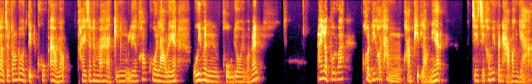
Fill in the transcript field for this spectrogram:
เราจะต้องโดนติดคุกอ้าวแล้วใครจะทำมาหากินเลี้ยงครอบครัวเราอะไรเงี้ย อุ้ยมันผูกโยงไปหมดนั้นให้เราพูดว่าคนที่เขาทำความผิดเหล่าเนี้ย จริง ๆเขามีปัญหาบางอย่าง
